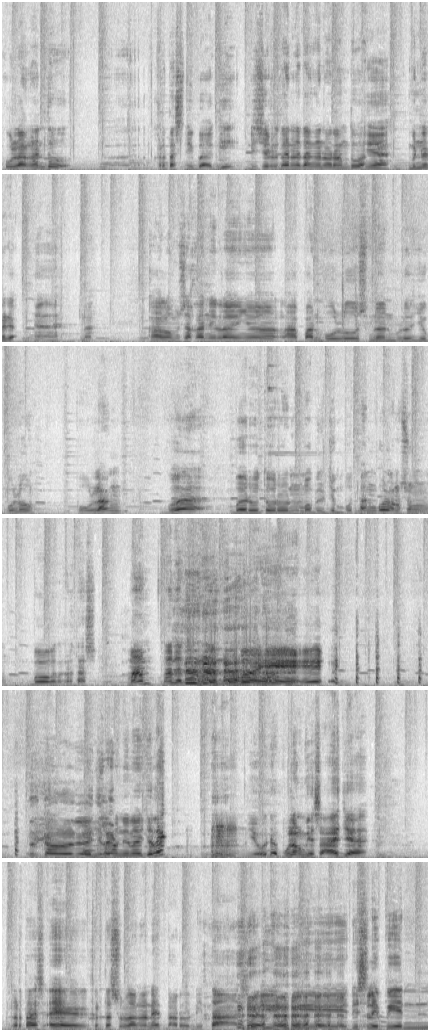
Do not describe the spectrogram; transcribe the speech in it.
ulangan tuh eh, kertas dibagi disuruh tanda tangan orang tua. Iya Bener gak? Heeh. Nah, kalau misalkan nilainya 80, 90, 70 pulang gua baru turun mobil jemputan gua langsung bawa ke kertas. Mam, tanda tangan. Terus kalau udah jelek nilai jelek, ya udah pulang biasa aja. Kertas eh kertas ulangannya taruh di tas, di, di diselipin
